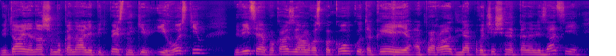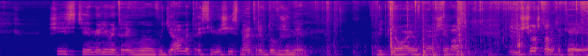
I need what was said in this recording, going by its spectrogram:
Вітаю на нашому каналі підписників і гостів. Дивіться, я показую вам розпаковку. Такий апарат для прочищення каналізації 6 мм в діаметрі, 7,6 метрів довжини. Відкриваю в перший раз. І що ж там таке є?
